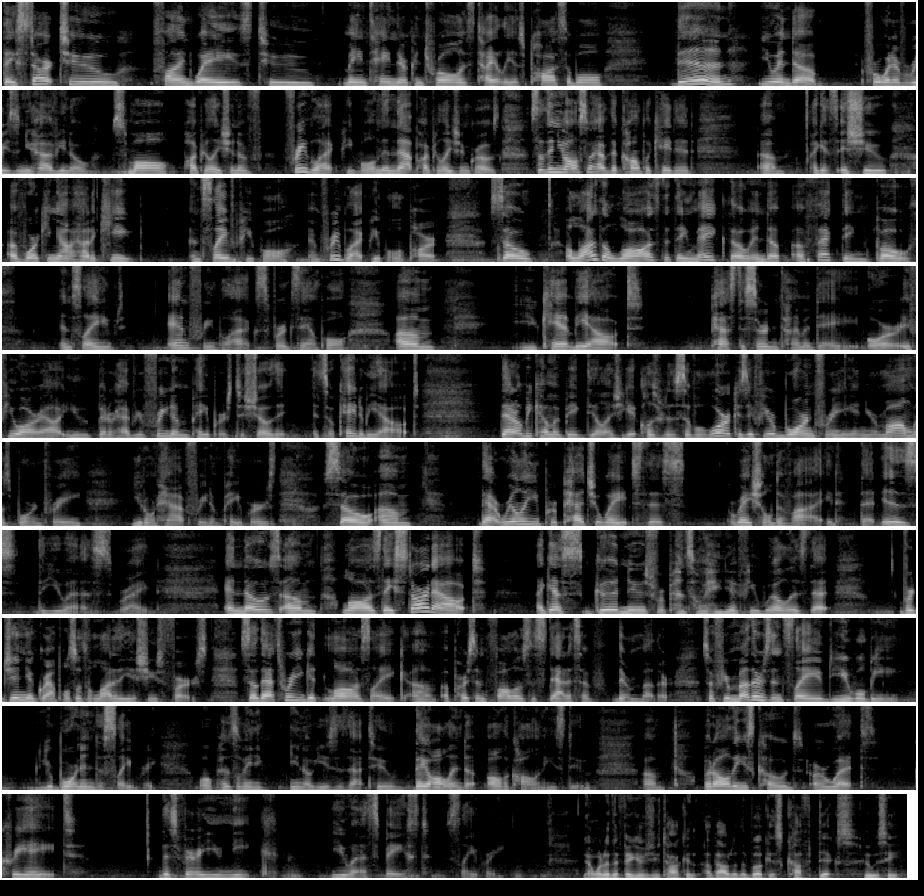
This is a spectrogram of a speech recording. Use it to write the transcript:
they start to find ways to maintain their control as tightly as possible. Then you end up, for whatever reason, you have you know small population of free black people, and then that population grows. So then you also have the complicated um, I guess, issue of working out how to keep enslaved people and free black people apart. So a lot of the laws that they make, though, end up affecting both enslaved and free blacks. For example, um, you can't be out past a certain time of day, or if you are out, you better have your freedom papers to show that it's okay to be out. That'll become a big deal as you get closer to the Civil War, because if you're born free and your mom was born free, you don't have freedom papers. So um, that really perpetuates this racial divide that is the U.S., right? And those um, laws, they start out, I guess, good news for Pennsylvania, if you will, is that Virginia grapples with a lot of the issues first. So that's where you get laws like um, a person follows the status of their mother. So if your mother's enslaved, you will be, you're born into slavery. Well, Pennsylvania you know, uses that too. They all end up, all the colonies do. Um, but all these codes are what create this very unique U.S. based slavery. Now, one of the figures you talk about in the book is Cuff Dix. Who was he?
